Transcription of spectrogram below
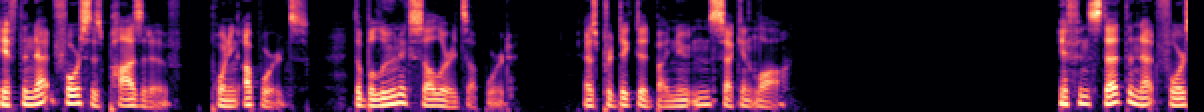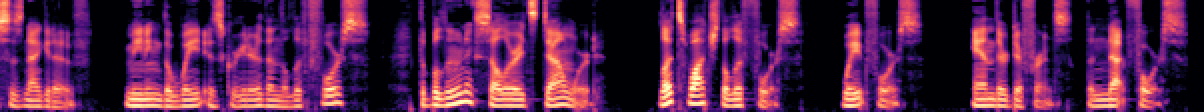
If the net force is positive, pointing upwards, the balloon accelerates upward, as predicted by Newton's second law. If instead the net force is negative, meaning the weight is greater than the lift force, the balloon accelerates downward. Let's watch the lift force, weight force, and their difference, the net force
